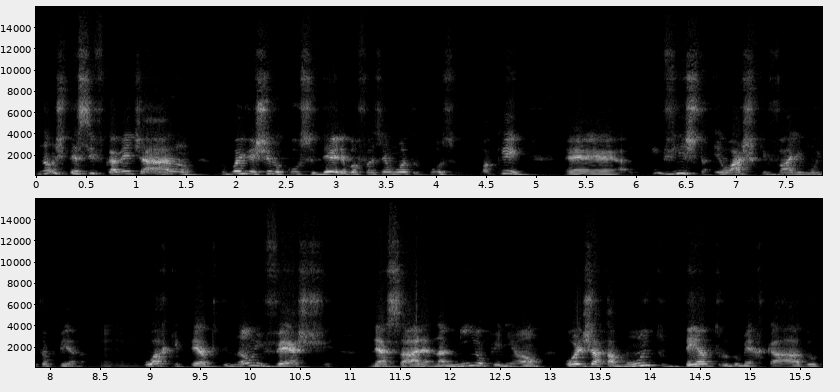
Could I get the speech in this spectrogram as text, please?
não especificamente, ah, não, não vou investir no curso dele, vou fazer um outro curso. Ok, é, invista, eu acho que vale muito a pena. Uhum. O arquiteto que não investe nessa área, na minha opinião, hoje já está muito dentro do mercado,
